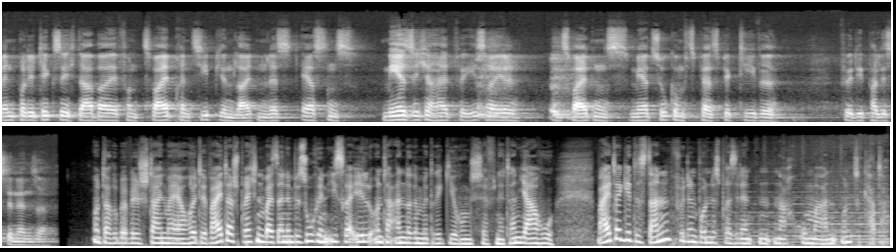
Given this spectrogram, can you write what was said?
wenn Politik sich dabei von zwei Prinzipien leiten lässt. Erstens mehr Sicherheit für Israel und zweitens mehr Zukunftsperspektive für die Palästinenser. Und darüber will Steinmeier heute weitersprechen bei seinem Besuch in Israel, unter anderem mit Regierungschef Netanyahu. Weiter geht es dann für den Bundespräsidenten nach Oman und Katar.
